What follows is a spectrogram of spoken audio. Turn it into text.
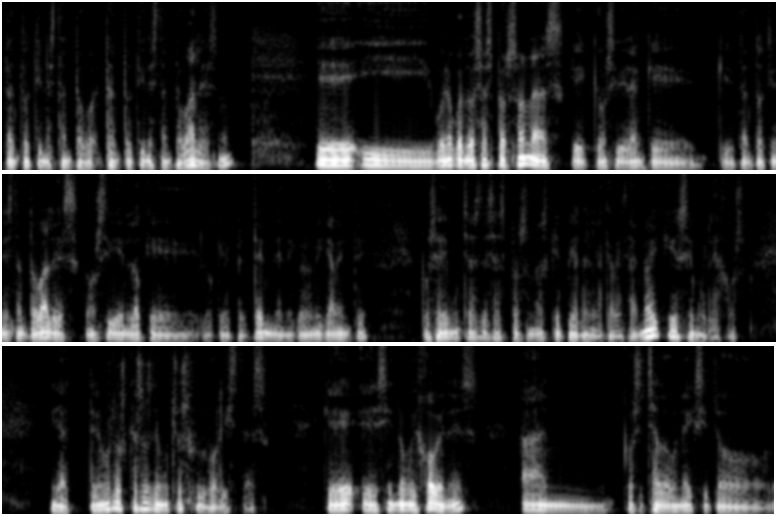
tanto tienes, tanto, tanto tienes, tanto vales, ¿no? Eh, y bueno, cuando esas personas que consideran que, tanto tienes, tanto vales, consiguen lo que, lo que pretenden económicamente, pues hay muchas de esas personas que pierden la cabeza. No hay que irse muy lejos. Mira, tenemos los casos de muchos futbolistas que, eh, siendo muy jóvenes, han cosechado un éxito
